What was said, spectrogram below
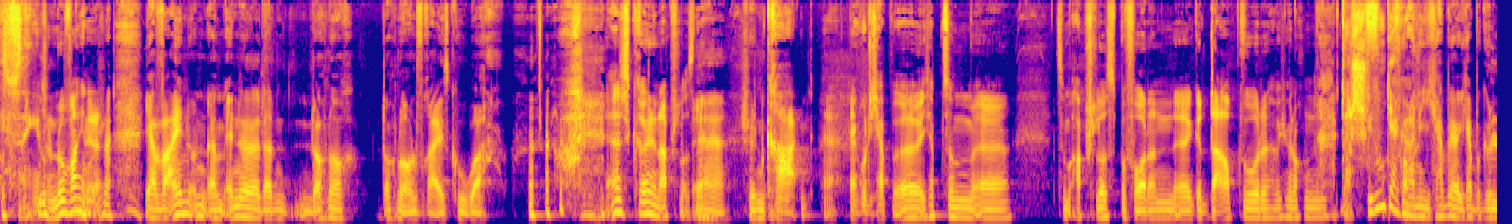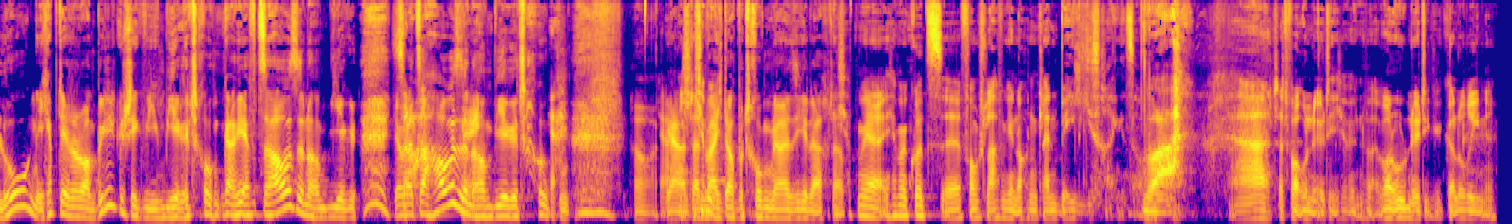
Das ist eigentlich nur Wein, ne? Ja, Wein und am Ende dann doch noch, doch noch ein freies Kuba. Ja, das ist krönen Abschluss. Ne? Ja, schönen Kraken. Ja. ja gut, ich habe äh, ich hab zum, äh, zum Abschluss, bevor dann äh, gedarbt wurde, habe ich mir noch ein... Das stimmt ja gar nicht. Ich habe ja, ich habe gelogen. Ich habe dir doch noch ein Bild geschickt, wie ich ein Bier getrunken habe. Ich habe zu Hause noch ein Bier, ich habe So, ja zu Hause okay. noch ein Bier getrunken. Ja, ja, Ja, und ich- dann ich war hab- ich doch betrunkener, als ich gedacht habe. Ich habe mir, ich hab mir kurz äh, vorm Schlafengehen noch einen kleinen Baileys reingezogen. Boah. Ja, das war unnötig auf jeden Fall. Waren unnötige Kalorien. Ne?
